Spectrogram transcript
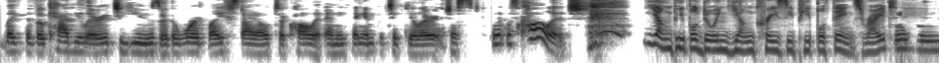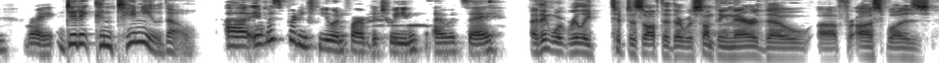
like the vocabulary to use or the word lifestyle to call it anything in particular. It just it was college. Young people doing young, crazy people things, right? hmm Right. Did it continue though? Uh, it was pretty few and far between, I would say. I think what really tipped us off that there was something there, though, uh, for us was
